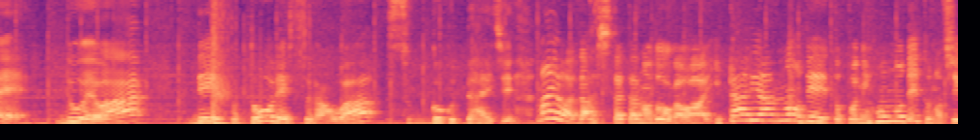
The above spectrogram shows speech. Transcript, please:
エドゥエはデートとレストランはすっごく大事。前は出したたの動画はイタリアンのデートと日本のデートの違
